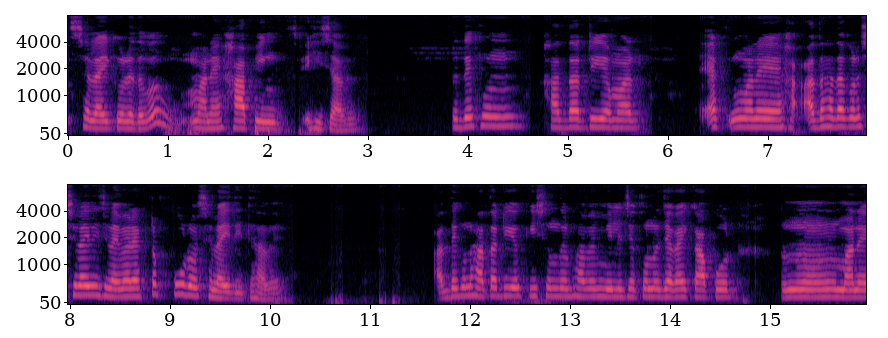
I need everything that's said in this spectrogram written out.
সেলাই করে দেবো মানে হাফ ইঞ্চ হিসাবে। তো দেখুন, হাতাটি আমার এক মানে আধা আধা করে সেলাই দিয়েছিলাম, এবার একটা পুরো সেলাই দিতে হবে। আর দেখুন, হাতাটিও কি সুন্দরভাবে মিলেছে, কোনো জায়গায় কাপড় মানে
